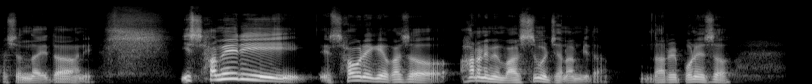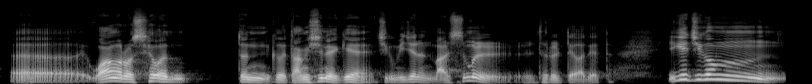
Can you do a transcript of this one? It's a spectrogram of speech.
하셨나이다 하니 이 사무엘이 사울에게 가서 하나님의 말씀을 전합니다. 나를 보내서 왕으로 세웠던 그 당신에게 지금 이제는 말씀을 들을 때가 됐다. 이게 지금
